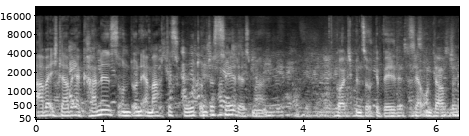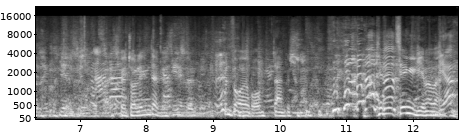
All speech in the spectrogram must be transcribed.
Aber ich glaube, er kann es und, und er macht es gut und das zählt erstmal. Gott, ich bin so gebildet, das ist ja unglaublich. Für tolle Interviews. 5 Euro, Dankeschön. Ich hätte dir 10 gegeben, aber. Ja?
